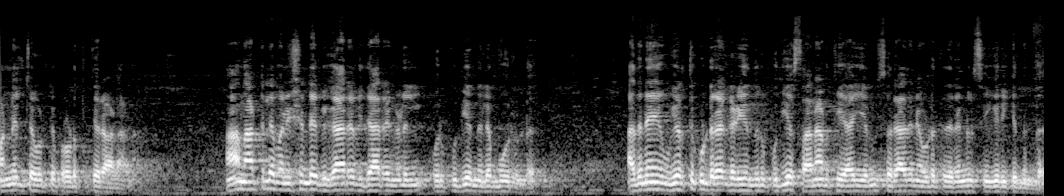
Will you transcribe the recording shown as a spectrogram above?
മണ്ണിൽ ചവിട്ടി പ്രവർത്തിച്ച ഒരാളാണ്. ആ നാട്ടിലെ മനുഷ്യന്റെ വികാര വിചാരങ്ങളിൽ ഒരു പുതിയ നിലമ്പൂരുണ്ട്. അതിനെ ഉയർത്തിക്കൊണ്ടുവരാൻ കഴിയുന്ന ഒരു പുതിയ സ്ഥാനാർത്ഥിയായി എം സ്വരാജിനെ അവിടുത്തെ ജനങ്ങൾ സ്വീകരിക്കുന്നുണ്ട്.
